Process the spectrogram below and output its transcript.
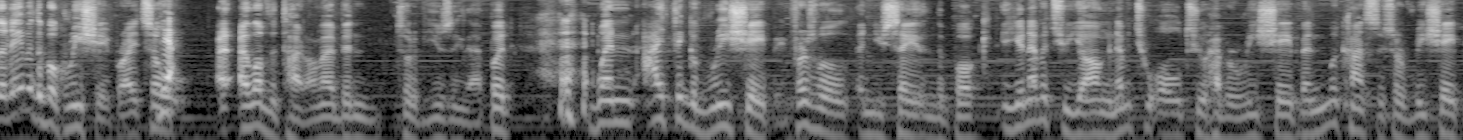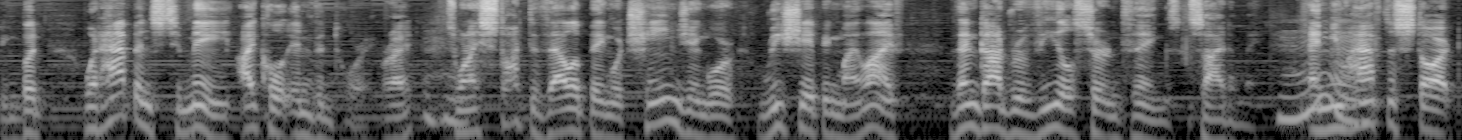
The name of the book, Reshape, right? So Yeah. I, I love the title, and I've been sort of using that. But when I think of reshaping, first of all, and you say in the book, you're never too young, never too old to have a reshape, and we're constantly sort of reshaping. But what happens to me, I call it inventory, right? Mm-hmm. So when I start developing or changing or reshaping my life, then God reveals certain things inside of me. And you hmm. have to start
